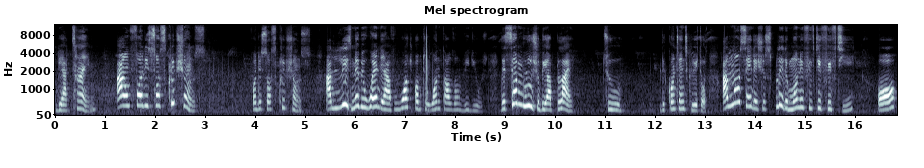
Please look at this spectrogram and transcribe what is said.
their time and for the subscriptions. For the subscriptions at least maybe when they have watched up to 1000 videos the same rule should be applied to the content creators. I'm not saying they should split the money 50 50 or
